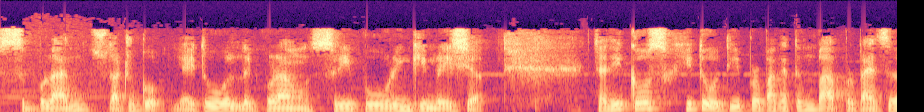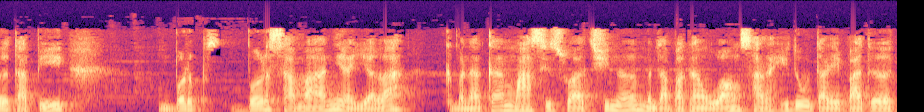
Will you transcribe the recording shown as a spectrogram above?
sebulan sudah cukup iaitu lebih kurang 1000 ringgit Malaysia. Jadi kos hidup di berbagai tempat berbeza tapi ber, bersamaannya ialah kebanyakan mahasiswa Cina mendapatkan wang sara hidup daripada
